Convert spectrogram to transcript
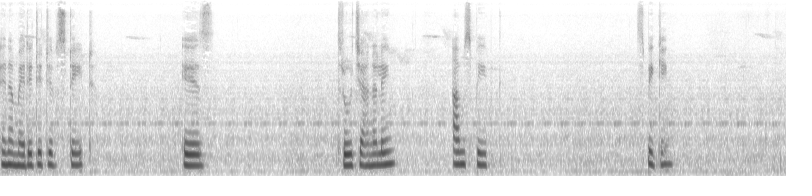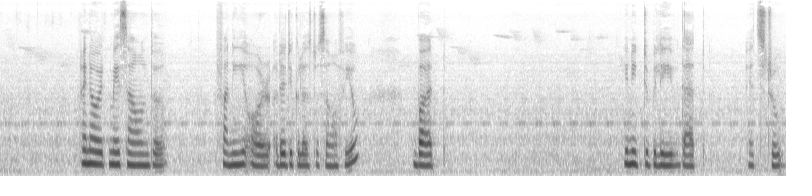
in a meditative state, is through channeling. I'm speak speaking. I know it may sound uh, funny or ridiculous to some of you but you need to believe that it's true.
